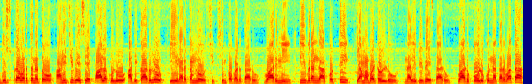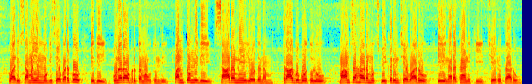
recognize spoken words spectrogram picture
దుష్ప్రవర్తనతో అణిచివేసే పాలకులు అధికారులు ఈ నరకంలో శిక్షింపబడతారు. వారిని తీవ్రంగా కొట్టి యమభటుళ్ళు నలిపివేస్తారు. వారు కోలుకున్న తర్వాత వారి సమయం ముగిసే వరకు ఇది పునరావృతమవుతుంది. పంతొమ్మిది సారమే యోధనం త్రాగుబోతులు మాంసాహారము స్వీకరించేవారు ఈ నరకానికి చేరుతారు.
